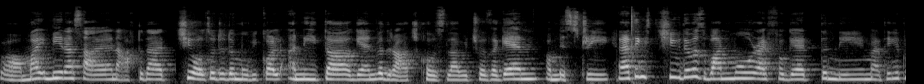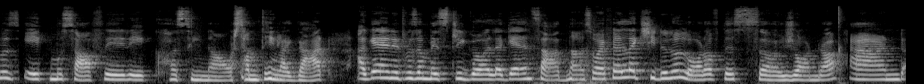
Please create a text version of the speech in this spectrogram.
uh, My Mera Saya. And after that, she also did a movie called Anita again with Raj Khosla, which was again a mystery. And I think she, there was one more, I forget the name. I think it was Ek Musafir, Ek Hasina or something like that. Again, it was a mystery girl, again Sadhana. So I felt like she did a lot of this uh, genre. And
